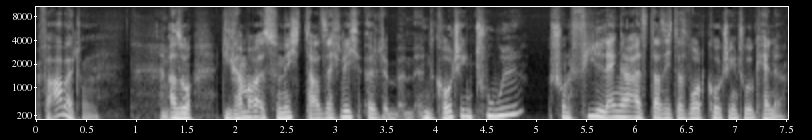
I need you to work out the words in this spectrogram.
Verarbeitung. Mhm. Also die Kamera ist für mich tatsächlich äh, ein Coaching-Tool schon viel länger, als dass ich das Wort Coaching-Tool kenne.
